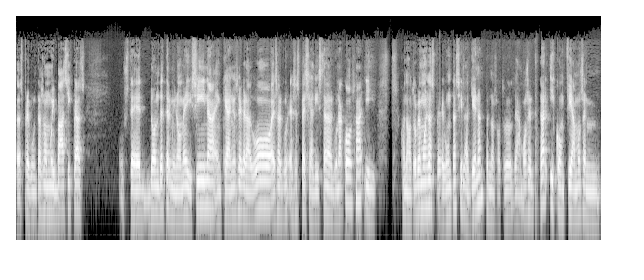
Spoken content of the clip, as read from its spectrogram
las preguntas son muy básicas. ¿Usted dónde terminó medicina? ¿En qué año se graduó? ¿Es, ¿Es especialista en alguna cosa? Y cuando nosotros vemos esas preguntas y las llenan, pues nosotros dejamos entrar y confiamos en...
